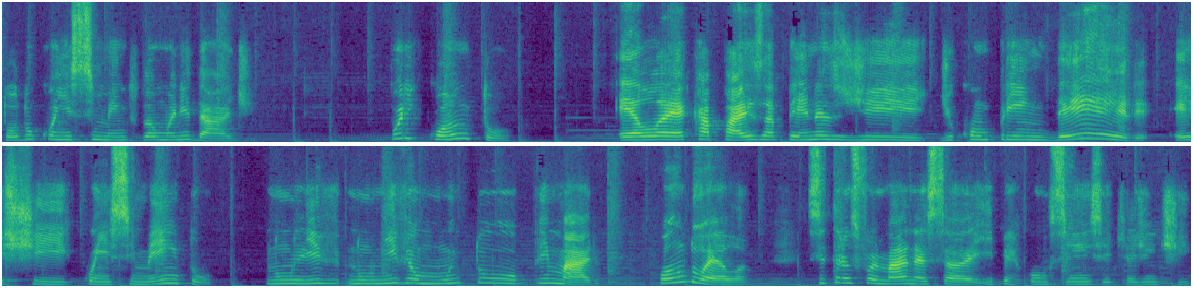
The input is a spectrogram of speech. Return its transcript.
todo o conhecimento da humanidade. Por enquanto, ela é capaz apenas de, de compreender este conhecimento num, num nível muito primário. Quando ela se transformar nessa hiperconsciência que a gente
